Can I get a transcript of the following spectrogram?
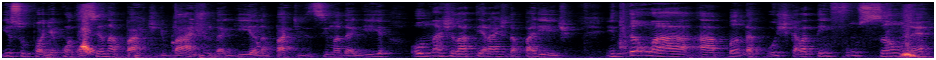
Isso pode acontecer na parte de baixo da guia, na parte de cima da guia ou nas laterais da parede. Então a, a banda acústica ela tem função né,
